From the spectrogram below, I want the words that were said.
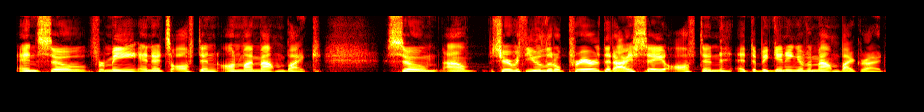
And so for me, and it's often on my mountain bike. So I'll share with you a little prayer that I say often at the beginning of a mountain bike ride.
